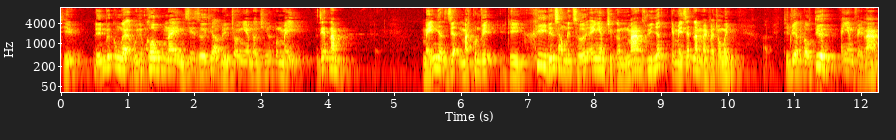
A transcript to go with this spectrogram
Thì đến với công nghệ 4.0 hôm nay mình sẽ giới thiệu đến cho anh em đó chính là con máy Z5 máy nhận diện mặt quân vị. Thì khi đến sòng đến sới anh em chỉ cần mang duy nhất cái máy Z5 này vào cho mình. Thì việc đầu tiên anh em phải làm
